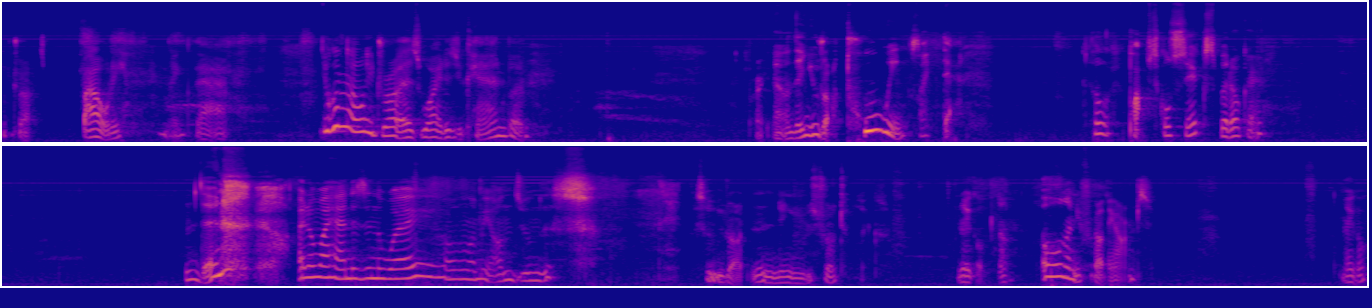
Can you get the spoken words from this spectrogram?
You draw its body like that. You can only draw as wide as you can, but right now, and then you draw two wings like that. Oh, popsicle six, but okay. And then I know my hand is in the way. Oh, let me unzoom this. So you draw, and then you just draw two legs. There you go, done. Oh, then you forgot the arms. You go.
